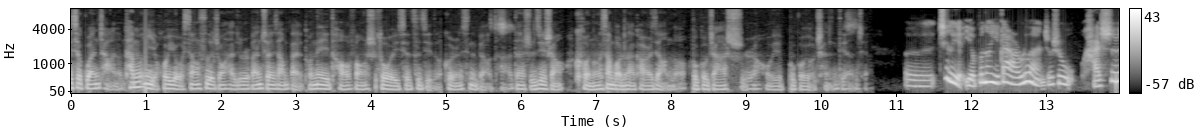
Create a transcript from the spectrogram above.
一些观察呢，他们也会有相似的状态，就是完全想摆脱那一套方式，做一些自己的个人性的表达，但实际上可能像保利纳·卡尔讲的，不够扎实，然后也不够有沉淀，这样。呃，这个也也不能一概而论，就是还是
